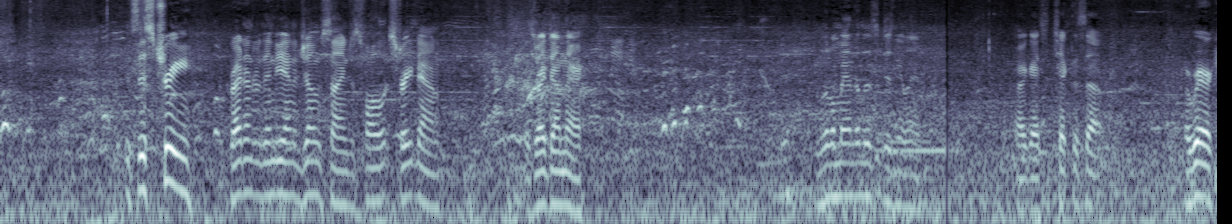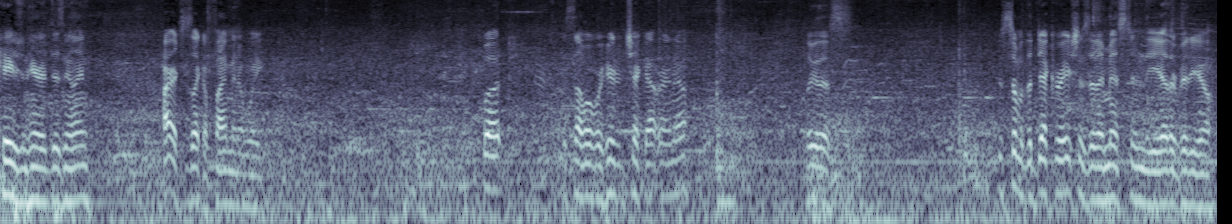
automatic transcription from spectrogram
it's this tree right under the Indiana Jones sign. Just follow it straight down. It's right down there. The little man that lives at Disneyland. All right, guys, check this out. A rare occasion here at Disneyland. Pirates is like a five-minute wait, but it's not what we're here to check out right now. Look at this. Just some of the decorations that I missed in the other video.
